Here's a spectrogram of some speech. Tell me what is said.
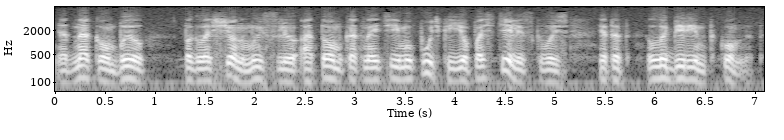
Однако он был поглощен мыслью о том, как найти ему путь к ее постели сквозь этот лабиринт комнат.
